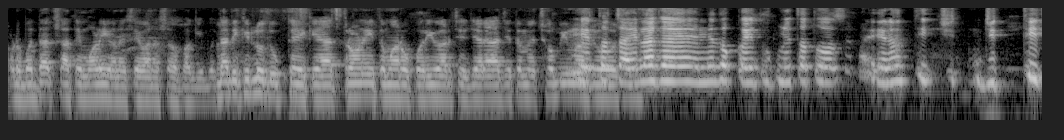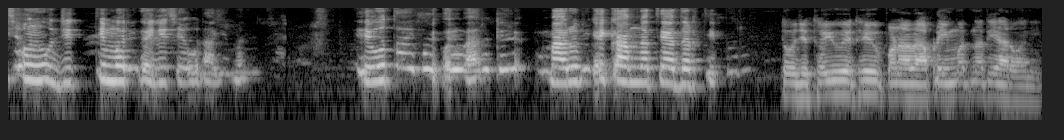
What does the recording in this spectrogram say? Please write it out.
આપણે બધા જ સાથે મળી અને સેવાના સહભાગી બધાથી કેટલું દુઃખ થાય કે આ ત્રણેય તમારો પરિવાર છે? જ્યારે આજે તમે છબીમાં એ તો ચાલ્યા ગયા એને તો કઈ દુઃખ નહીં થતું હશે. એનાથી જી- જીતતી છે હું જીતતી મરી ગયેલી છે એવું લાગે મને. એવું થાય કોઈ કોઈ વાર કે મારું બી કઈ કામ નથી આ ધરતી પર. તો જે થયું એ થયું પણ હવે આપણે હિંમત નથી હારવાની.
